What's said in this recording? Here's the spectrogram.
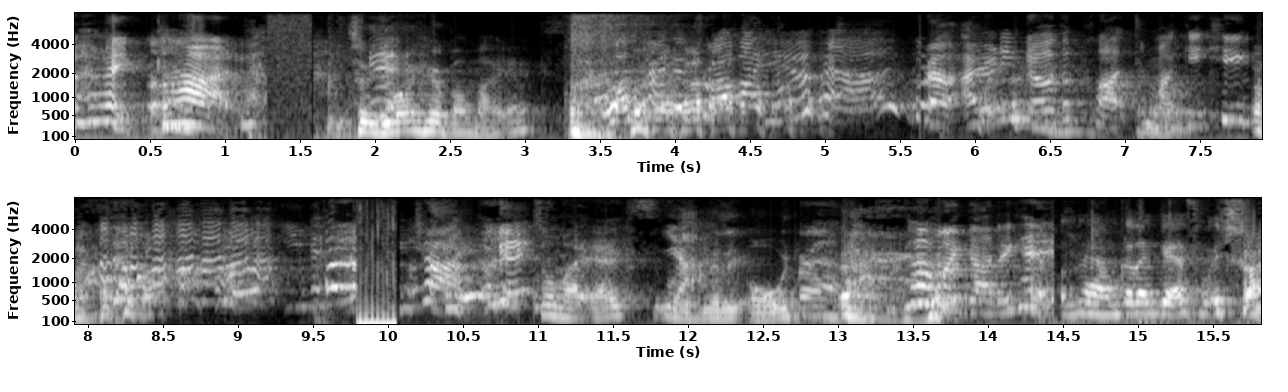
Oh my uh-huh. god. So you want to hear about my ex? What kind of drama you had? Bro, I already know the plot to Monkey King. so even try, okay? So my ex was Yeah. really old, Oh my god, okay. Okay, I'm gonna guess which one.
